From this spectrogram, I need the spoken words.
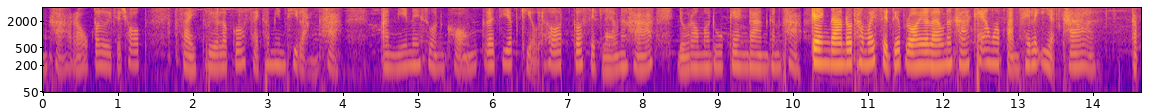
ำค่ะ เราก็เลยจะชอบใส่เกลือแล้วก็ใส่ขมิ้นทีหลังค่ะ อันนี้ในส่วนของกระเจี๊ยบเขียวทอดก็เสร็จแล้วนะคะ เดี๋ยวเรามาดูแกงดานกันค่ะ แกงดานเราทำไว้เสร็จเรียบร้อยแล้วนะคะ แค่เอามาปั่นให้ละเอียดค่ะ กับ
